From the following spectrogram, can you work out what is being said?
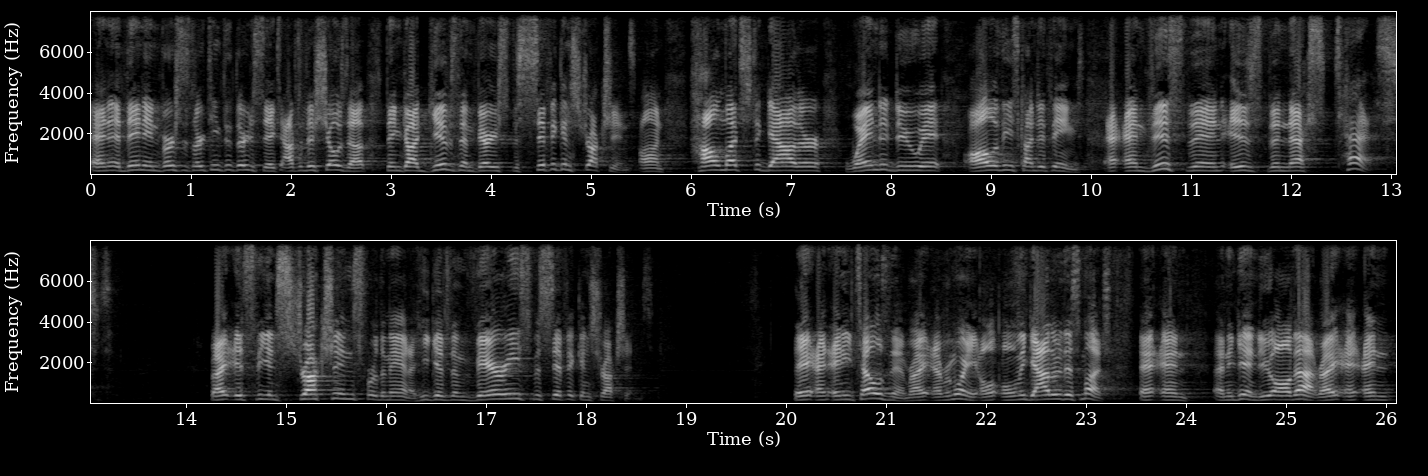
And, and then in verses 13 through 36, after this shows up, then God gives them very specific instructions on how much to gather, when to do it, all of these kinds of things. And, this then is the next test. Right? It's the instructions for the manna. He gives them very specific instructions. And, and he tells them, right, every morning, only gather this much. And, and and again, do all that, right? And, and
